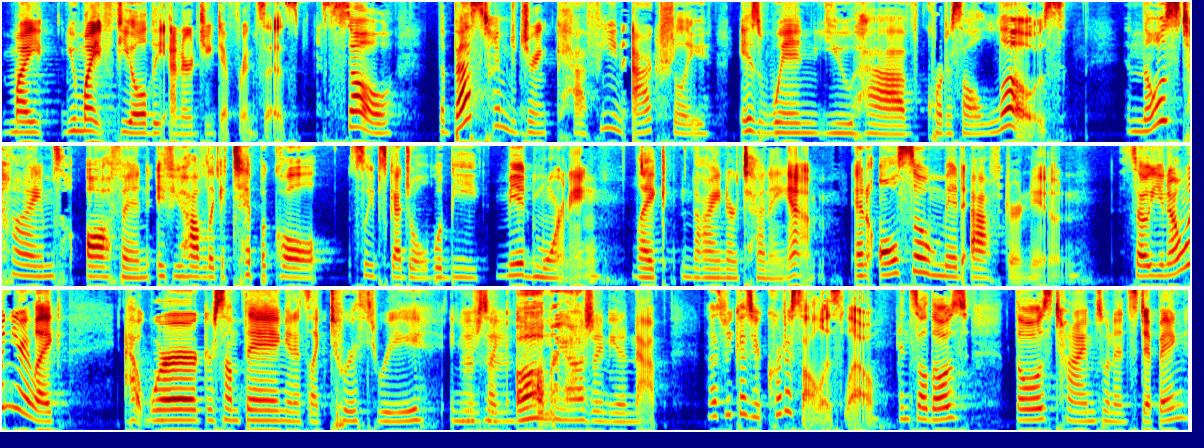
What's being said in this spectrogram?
might you might feel the energy differences. So, the best time to drink caffeine actually is when you have cortisol lows. And those times often, if you have like a typical sleep schedule, would be mid morning, like 9 or 10 a.m., and also mid afternoon. So, you know, when you're like at work or something and it's like two or three, and you're just like, oh my gosh, I need a nap. That's because your cortisol is low. And so those those times when it's dipping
